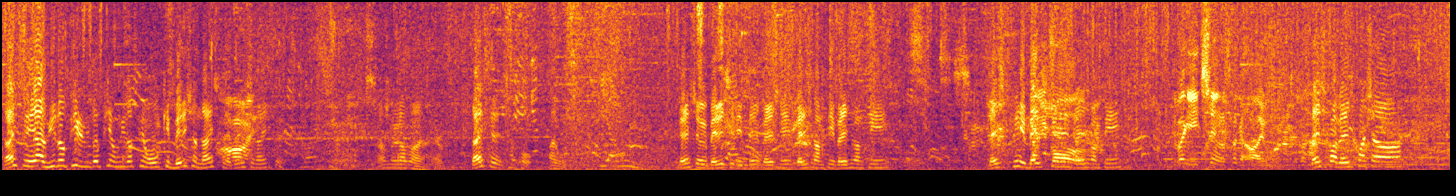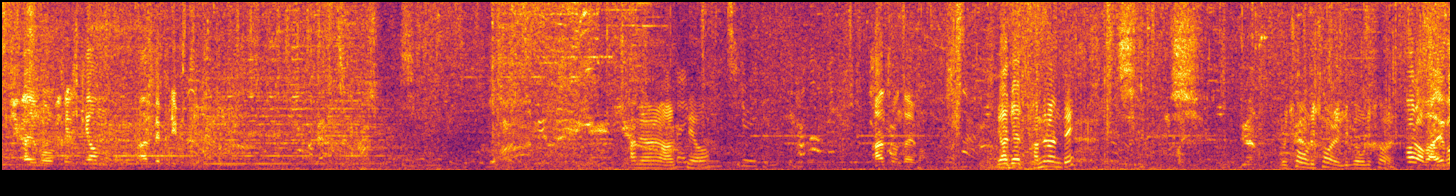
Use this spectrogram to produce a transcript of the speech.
나이스 야 위도필 위도필 위도필. 오케이 메리션 나이스 메리션 나이스. 아 몰라봐. 나이스 차포 아이고. 메리시 여기 메리시 반피 메리시 반피. 메리시 필 메리시 필 메리시 반피. 이방에 2층 석양 아 이거 메리시 파샤 아 이거 겐지 케어. 아 맥크리 하면 알게요. 말끔히 치료해드릴게요. 안한테 온다 이거. 야 내가 다 밀었는데? 우리 총알 우리 총알 리베 우리 총알. 쳐라 말고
